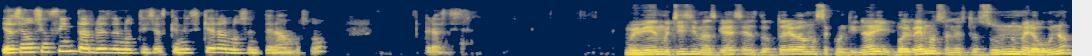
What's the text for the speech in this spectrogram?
y así un sinfín tal vez de noticias que ni siquiera nos enteramos, ¿no? Gracias. Muy bien, muchísimas gracias, doctora. Vamos a continuar y volvemos a nuestro Zoom número uno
